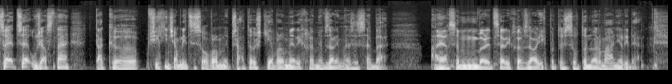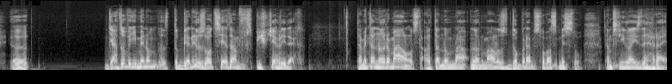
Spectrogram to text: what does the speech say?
Co je, co je úžasné, tak eh, všichni čamlíci jsou velmi přátelští a velmi rychle mě vzali mezi sebe. A já jsem velice rychle vzal jich, protože jsou to normální lidé. Eh, já to vidím jenom, to genius loci je tam spíš v těch lidech. Tam je ta normálnost, ale ta normálnost v dobrém slova smyslu. Tam si nikdo nic nehraje.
